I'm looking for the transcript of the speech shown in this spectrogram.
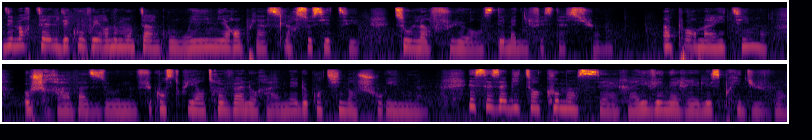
Des mortels découvrirent le Montargon et y mirent en place leur société sous l'influence des manifestations. Un port maritime, Oshravazon, fut construit entre Valoran et le continent Shurimien, et ses habitants commencèrent à y vénérer l'esprit du vent,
